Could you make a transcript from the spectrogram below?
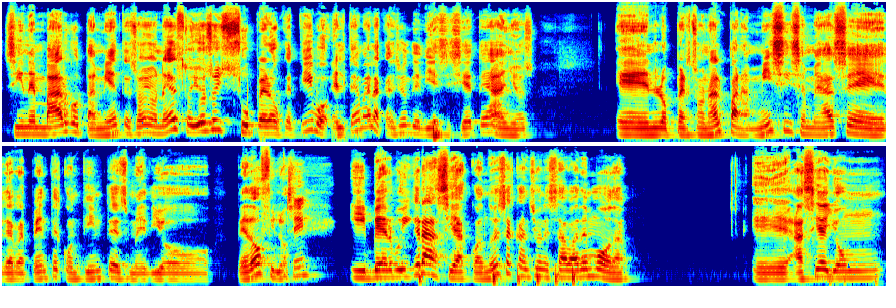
Sin embargo, también te soy honesto, yo soy súper objetivo. El tema de la canción de 17 años, en lo personal, para mí sí se me hace de repente con tintes medio pedófilos. Sí. Y Verbo y Gracia, cuando esa canción estaba de moda, eh, hacía yo un...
